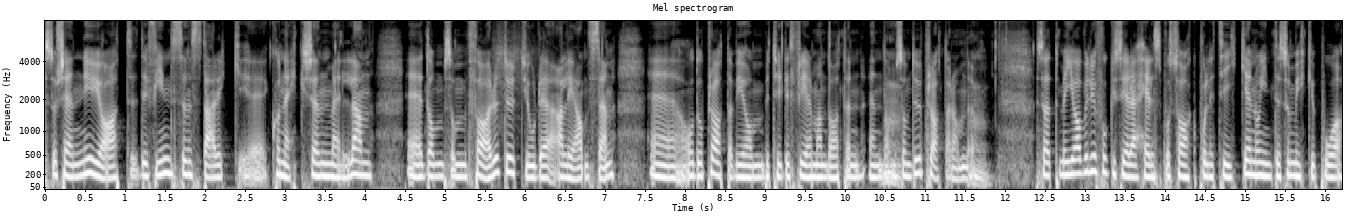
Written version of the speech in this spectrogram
så känner ju jag att det finns en stark eh, connection mellan eh, de som förut utgjorde alliansen. Eh, och då pratar vi om betydligt fler mandat än, än de mm. som du pratar om nu. Mm. Så att, men jag vill ju fokusera helst på sakpolitiken och inte så mycket på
